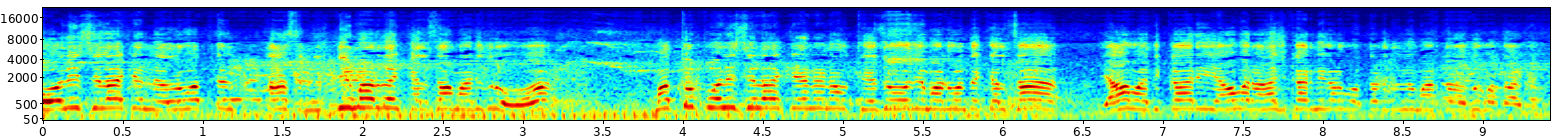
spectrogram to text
ಪೊಲೀಸ್ ಇಲಾಖೆ ನಲವತ್ತೆಂಟು ತಾಸು ನಿದ್ದೆ ಮಾಡ್ದಂಗೆ ಕೆಲಸ ಮಾಡಿದ್ರು. ಮತ್ತು ಪೊಲೀಸ್ ಇಲಾಖೆಯನ್ನು ನಾವು ತೇಜೋವಧಿ ಮಾಡುವಂತ ಕೆಲಸ ಯಾವ ಅಧಿಕಾರಿ, ಯಾವ ರಾಜಕಾರಣಿಗಳ ಒತ್ತಡದಿಂದ ಮಾಡ್ತಾರೆ ಅದು ಗೊತ್ತಾಗಬೇಕು.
